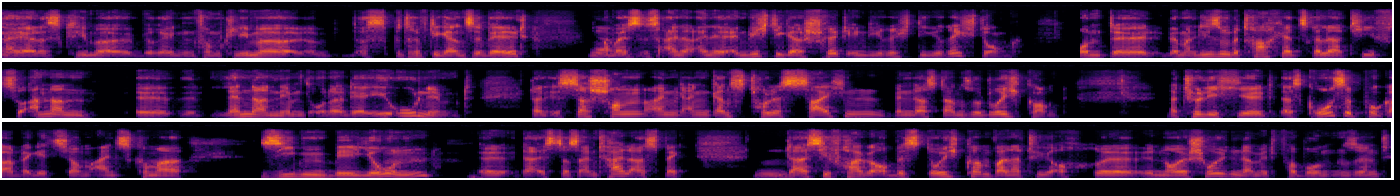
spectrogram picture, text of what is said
Naja, das Klima, wir reden vom Klima, das betrifft die ganze Welt. Ja. Aber es ist eine, eine, ein wichtiger Schritt in die richtige Richtung. Und äh, wenn man diesen Betrag jetzt relativ zu anderen äh, Ländern nimmt oder der EU nimmt, dann ist das schon ein, ein ganz tolles Zeichen, wenn das dann so durchkommt. Natürlich äh, das große Programm, da geht es ja um 1,7 Billionen, äh, da ist das ein Teilaspekt. Mhm. Da ist die Frage, ob es durchkommt, weil natürlich auch äh, neue Schulden damit verbunden sind.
